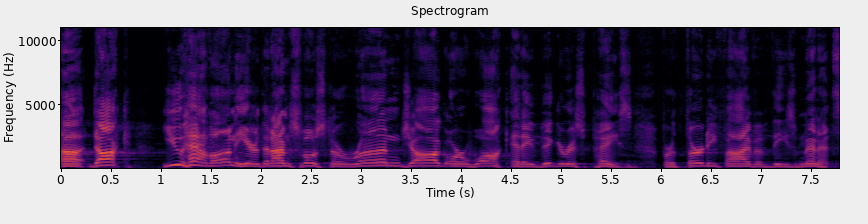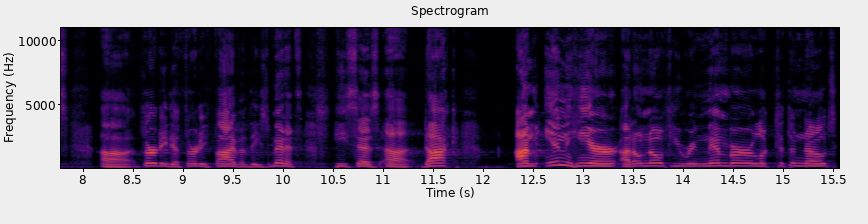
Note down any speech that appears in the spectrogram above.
Uh, Doc, you have on here that I'm supposed to run, jog, or walk at a vigorous pace for 35 of these minutes, uh, 30 to 35 of these minutes. He says, uh, Doc, I'm in here. I don't know if you remember, looked at the notes.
